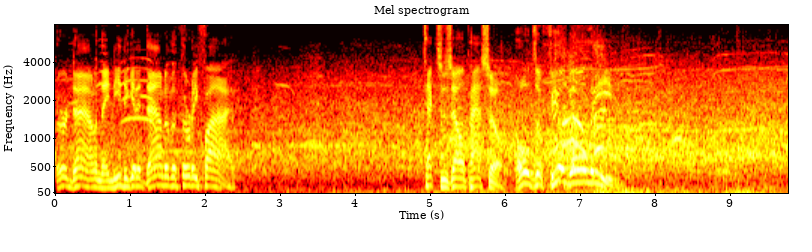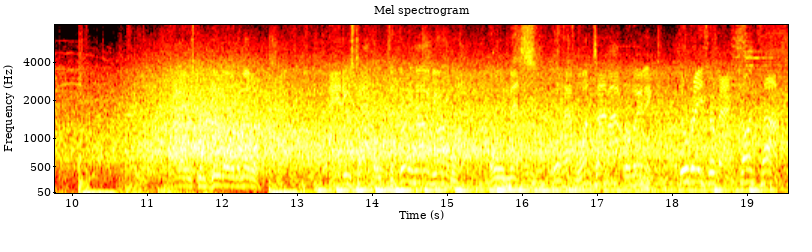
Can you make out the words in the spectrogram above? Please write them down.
Third down, and they need to get it down to the 35. Texas El Paso holds a field goal lead. Fires complete over the middle. And he's tackled at the 39-yard line. Ole Miss will have one timeout remaining. The Razorbacks on top,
